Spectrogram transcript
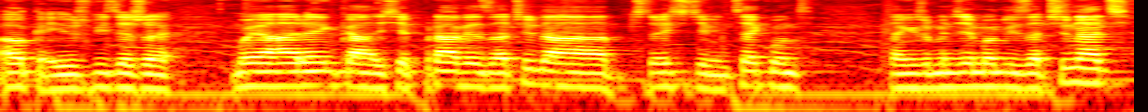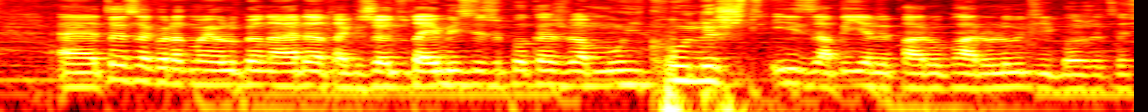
Okej, już widzę, że moja arenka się prawie zaczyna. 49 sekund. Także będziemy mogli zaczynać. E, to jest akurat moja ulubiona arena, także tutaj myślę, że pokażę wam mój kunszt i zabijemy paru, paru ludzi, bo że coś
